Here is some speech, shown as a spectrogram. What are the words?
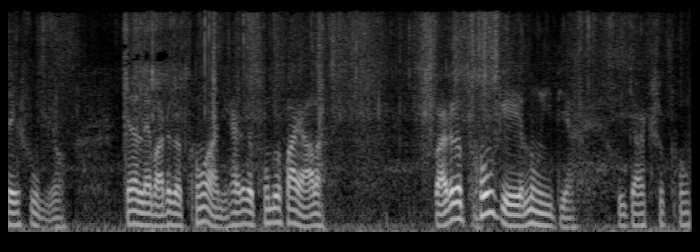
栽树苗。现在来把这个葱啊，你看这个葱都发芽了，把这个葱给弄一点，回家吃葱。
